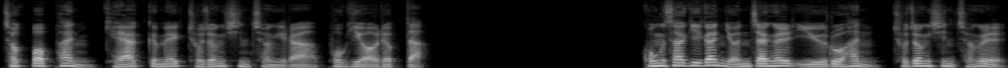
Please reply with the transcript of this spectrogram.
적법한 계약금액 조정 신청이라 보기 어렵다. 공사기간 연장을 이유로 한 조정 신청을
